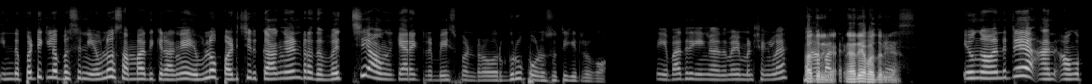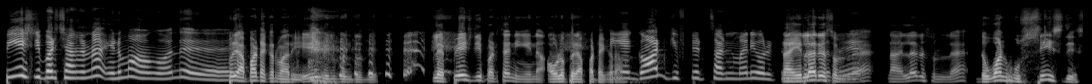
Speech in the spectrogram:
இந்த பர்ட்டிகுலர் பெர்சன் எவ்வளோ சம்பாதிக்கிறாங்க, எவ்வளோ படிச்சிருக்காங்கன்றத வச்சு அவங்க கேரக்டர பேஸ் பண்ற ஒரு குரூப் ஒண்ணு சுத்திக்கிட்டு இருக்கும். நீங்க பார்த்துருக்கீங்களா அந்த மாரி மனுஷங்கள? நான் பார்த்துருக்கேன். நெறைய பார்த்துருக்கேன். பார்த்துருக்கேன். எஸ். இவங்க வந்துட்டு அந் அவங்க பிஹெச்டி படிச்சாங்கன்னா, என்னமோ அவங்க வந்து பெரிய அப்பாட்டக்கர் மாரி ஃபீல் பண்றது. இல்ல பிஹெச்டி படிச்சா நீங்க என்ன அவ்வளோ பெரிய அப்பாட்டக்கரா? நீங்க காட் கிஃப்டட் சன் மாரி ஒரு நான் ட்ரீட் எல்லாரையும் பண்றது. சொல்லல. நான் எல்லாரையும் சொல்லல. The one who says this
